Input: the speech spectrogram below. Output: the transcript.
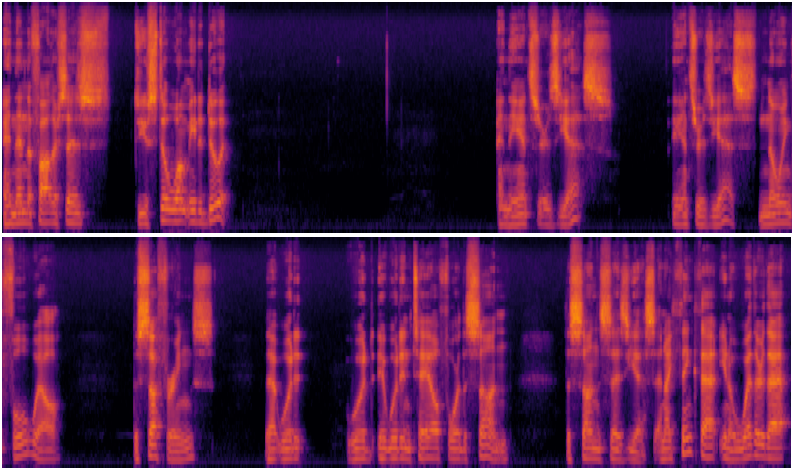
And then the Father says, Do you still want me to do it? And the answer is yes. The answer is yes, knowing full well the sufferings that would would it would entail for the son the son says yes. And i think that you know whether that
